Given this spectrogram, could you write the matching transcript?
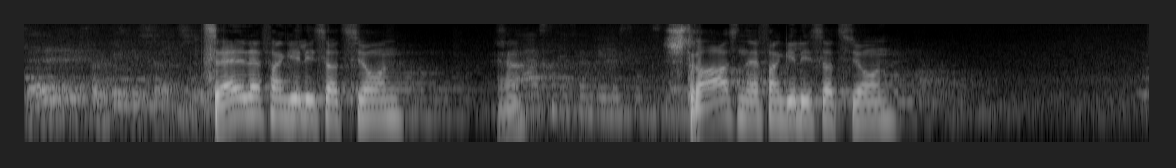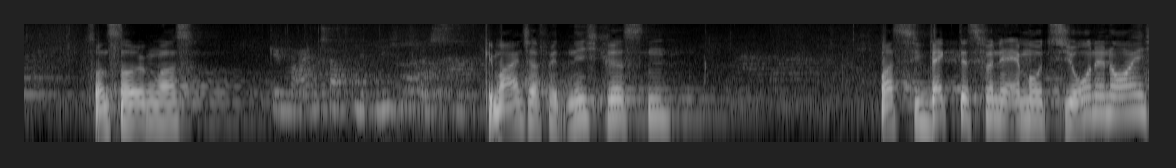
Zellevangelisation. Zellevangelisation. Ja? Straßenevangelisation. Straßenevangelisation. Sonst noch irgendwas? Gemeinschaft mit Nichtchristen. Gemeinschaft mit Nichtchristen. Was weckt das für eine Emotion in euch?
